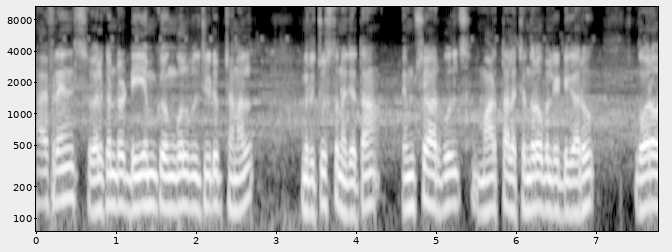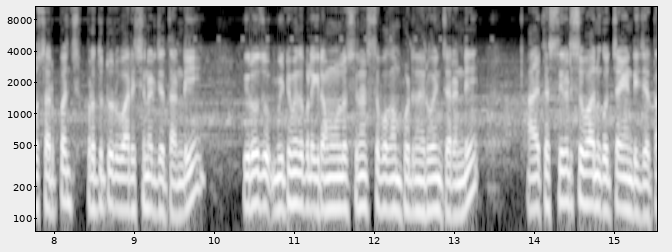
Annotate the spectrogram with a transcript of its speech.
Hi friends welcome to DMK Ongole bulls YouTube channel మీరు చూస్తున్న జత ఎంసీఆర్ బుల్స్ మార్తాల చంద్రబాబు రెడ్డి గారు గౌరవ సర్పంచ్ ప్రొద్దుటూరు వారి సినర్ జత అండి. ఈరోజు మిటిమీదపల్లి గ్రామంలో సినర్ శివగం పోటీ నిర్వహించారండి. ఆ యొక్క సినర్ శివానికి వచ్చాయండి జత.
